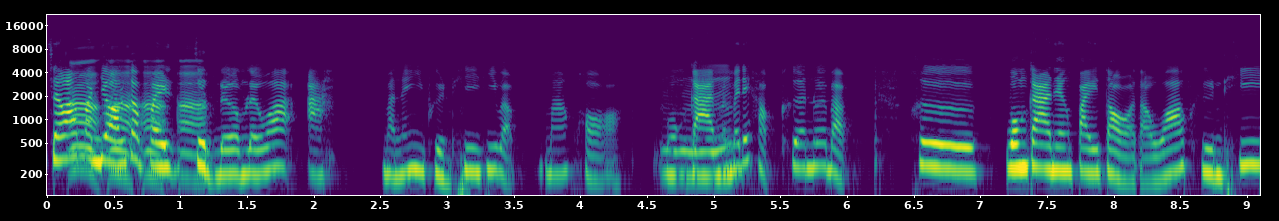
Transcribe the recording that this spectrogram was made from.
ใช่ว่ามันย้อนกลับไปอ่าอ่าจุดเดิมเลยว่าอะมันไม่มีพื้นที่ที่แบบมากพออมวงการมันไม่ได้ขับเคลื่อนด้วยแบบ คือวงการยังไปต่อแต่ว่าพื้นที่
